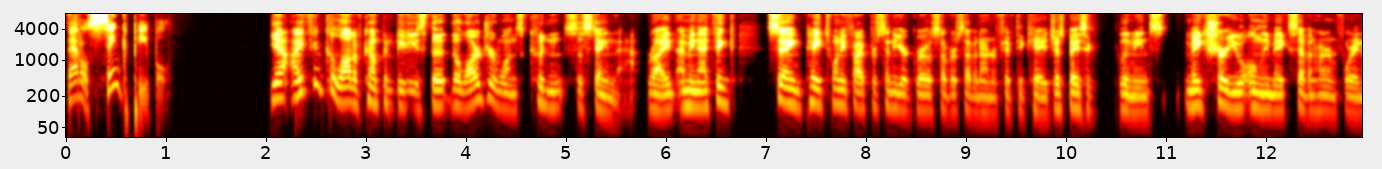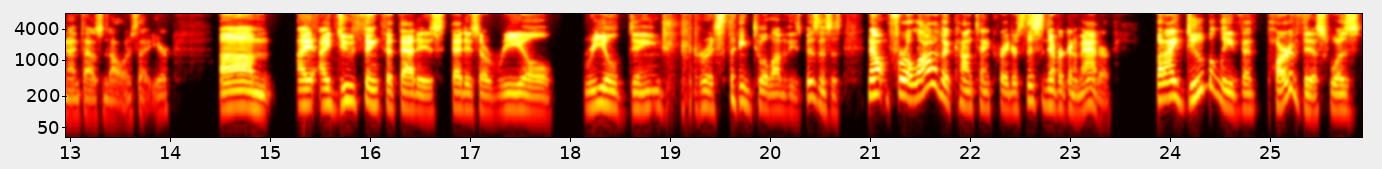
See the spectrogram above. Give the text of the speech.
that'll sink people. Yeah, I think a lot of companies, the the larger ones, couldn't sustain that, right? I mean, I think saying pay 25% of your gross over 750k just basically means make sure you only make $749,000 that year. Um, I, I do think that that is that is a real real dangerous thing to a lot of these businesses. Now, for a lot of the content creators, this is never going to matter. But I do believe that part of this was,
